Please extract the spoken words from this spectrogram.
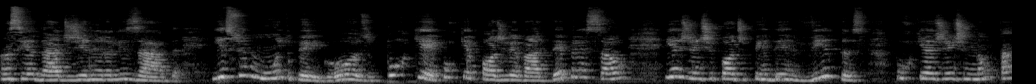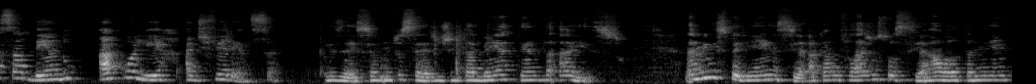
ansiedade generalizada. Isso é muito perigoso, por quê? Porque pode levar à depressão e a gente pode perder vidas porque a gente não está sabendo acolher a diferença. Pois é, isso é muito sério, a gente tem que estar bem atenta a isso. Na minha experiência, a camuflagem social, ela também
